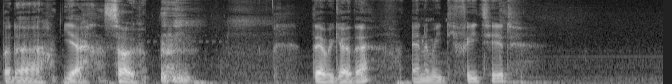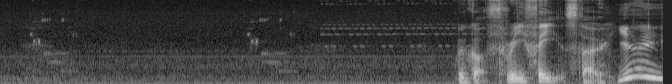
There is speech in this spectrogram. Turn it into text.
But uh, yeah so there we go there. Enemy defeated We've got three feats though. Yay!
